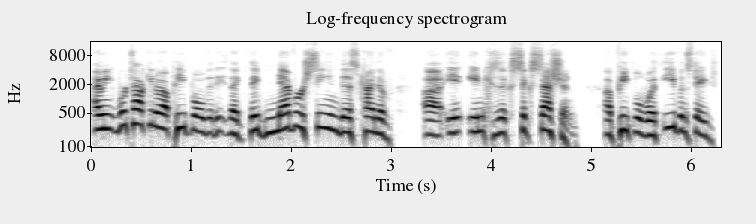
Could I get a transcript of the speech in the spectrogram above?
I mean, we're talking about people that like they've never seen this kind of uh, in, in succession of people with even stage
